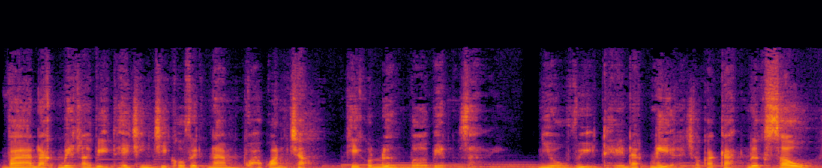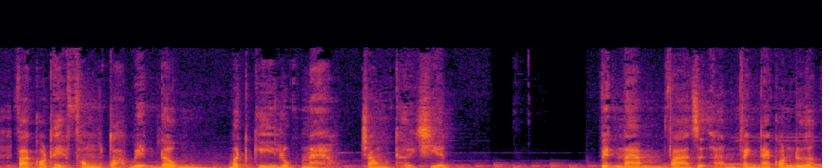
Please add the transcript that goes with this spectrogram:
và đặc biệt là vị thế chính trị của Việt Nam quá quan trọng khi có đường bờ biển dài, nhiều vị thế đắc địa cho các cảng nước sâu và có thể phong tỏa biển Đông bất kỳ lúc nào trong thời chiến. Việt Nam và dự án vành đai con đường,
